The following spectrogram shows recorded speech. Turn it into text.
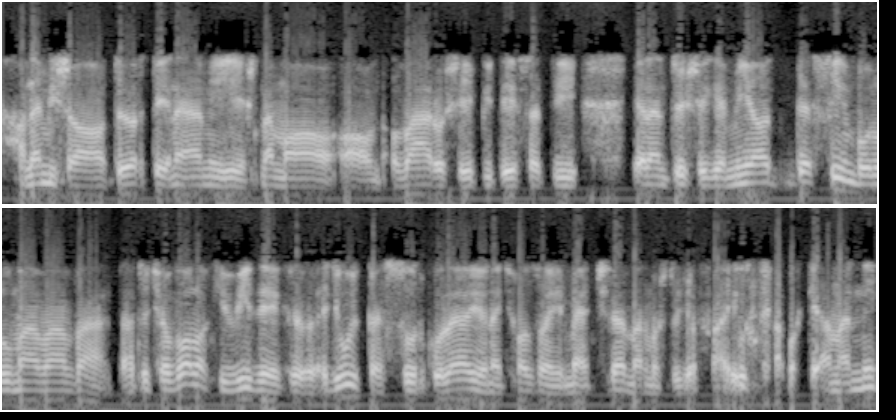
ha nem is a történelmi és nem a, a, a városépítészeti jelentősége miatt, de szimbólumává vált. Tehát, hogyha valaki vidékről, egy Újpest szurkol eljön egy hazai meccsre, mert most ugye a Fáj utcába kell menni,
